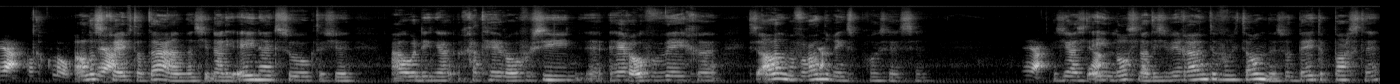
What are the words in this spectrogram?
ja, dat klopt. Alles ja. geeft dat aan. Als je naar die eenheid zoekt, als je oude dingen gaat heroverzien, eh, heroverwegen. Het is allemaal veranderingsprocessen. Ja, Dus ja, als je Ja. het een loslaat, is er weer ruimte voor iets anders, wat beter past, hè?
